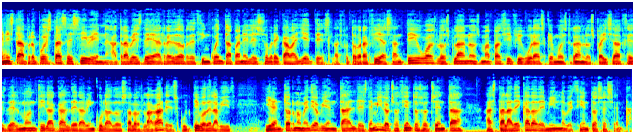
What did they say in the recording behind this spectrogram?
En esta propuesta se exhiben a través de alrededor de 50 paneles sobre caballetes, las fotografías antiguas, los planos, mapas y figuras que muestran los paisajes del monte y la caldera vinculados a los lagares, cultivo de la vid y el entorno medioambiental desde 1880 hasta la década de 1960.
